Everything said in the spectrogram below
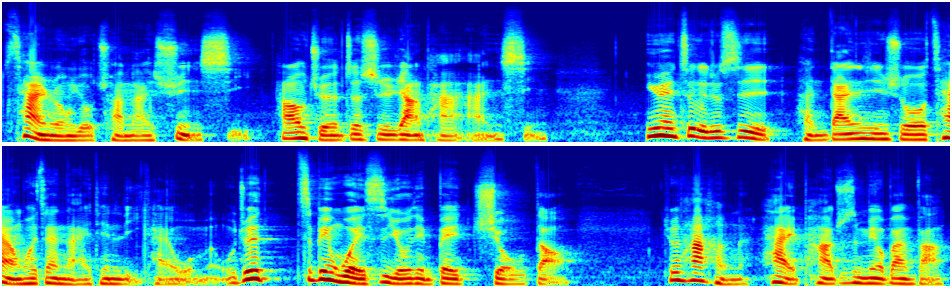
灿荣有传来讯息，他都觉得这是让他安心，因为这个就是很担心说灿荣会在哪一天离开我们。我觉得这边我也是有点被揪到，就是他很害怕，就是没有办法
